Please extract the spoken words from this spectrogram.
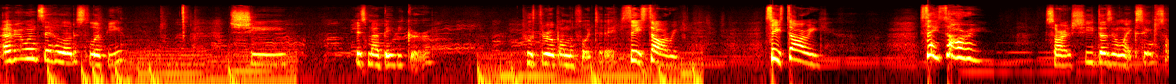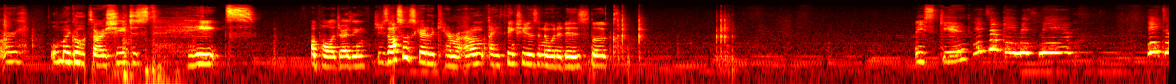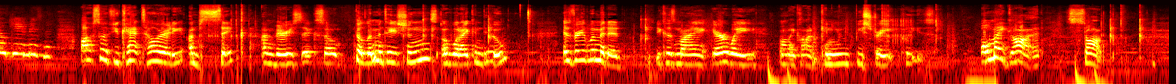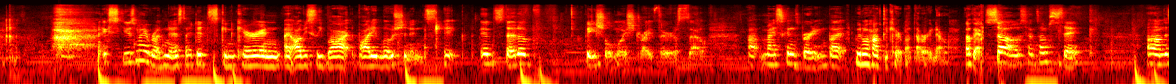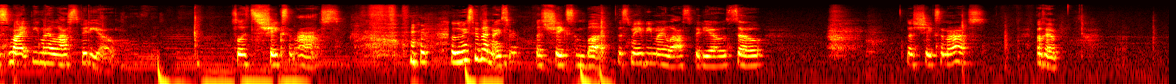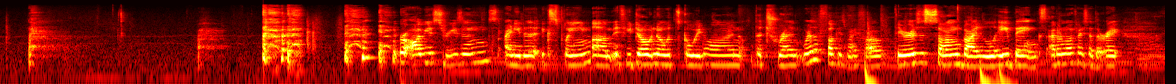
Everyone say hello to Slippy. She is my baby girl who threw up on the floor today. Say sorry. Say sorry. Say sorry. Sorry, she doesn't like saying sorry. Oh my god. Sorry, she just hates apologizing. She's also scared of the camera. I don't I think she doesn't know what it is. Look. Are you scared? It's okay, Miss Ma'am. It's okay, Miss. Also, if you can't tell already, I'm sick. I'm very sick, so the limitations of what I can do is very limited because my airway, oh my god, can you be straight, please? Oh my god, stop. Excuse my redness, I did skincare and I obviously bought body lotion in instead of facial moisturizer, so uh, my skin's burning, but we don't have to care about that right now. Okay, so since I'm sick, um, this might be my last video. So let's shake some ass. let me say that nicer. Let's shake some butt. This may be my last video, so let's shake some ass. Okay. For obvious reasons, I need to explain. Um, if you don't know what's going on, the trend. Where the fuck is my phone? There is a song by Lay Banks. I don't know if I said that right.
